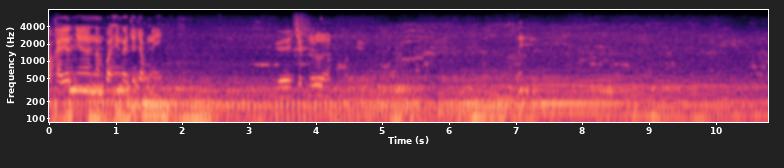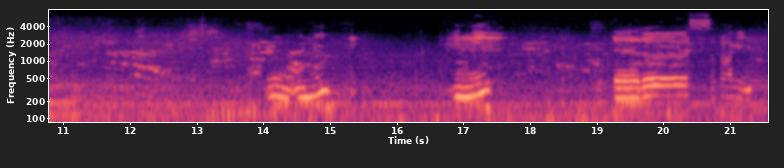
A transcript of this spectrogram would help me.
pakaiannya nampaknya nggak cocok nih. Gue cek dulu. Eh. Hmm, ini, ini, terus apa lagi? Ini,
